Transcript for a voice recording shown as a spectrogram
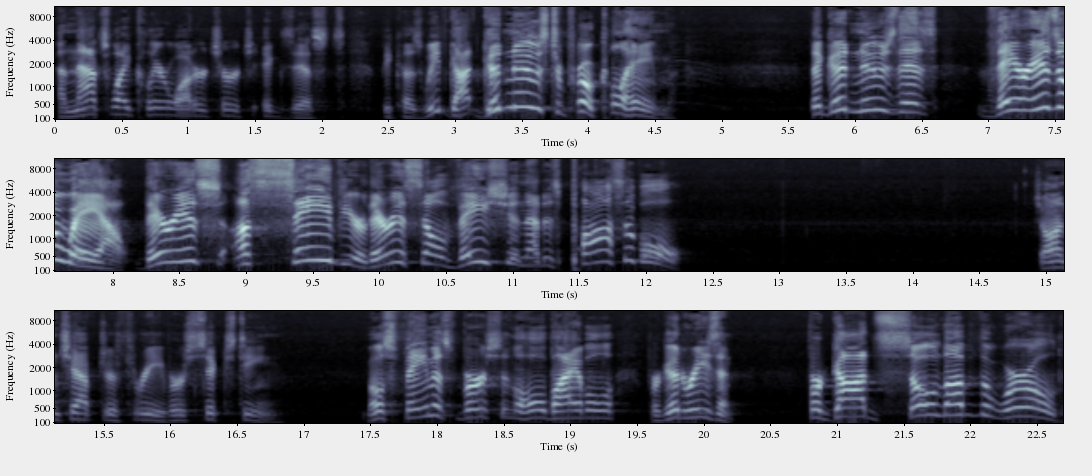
And that's why Clearwater Church exists, because we've got good news to proclaim. The good news is there is a way out. There is a Savior. There is salvation that is possible. John chapter 3, verse 16. Most famous verse in the whole Bible for good reason. For God so loved the world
